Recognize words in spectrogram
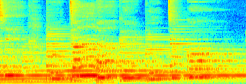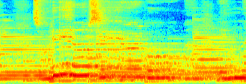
보지 못다락을 붙잡고 소리 없이 울고만 있네.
